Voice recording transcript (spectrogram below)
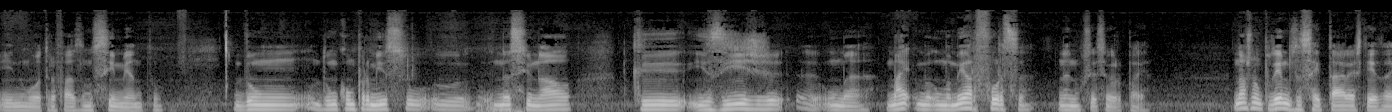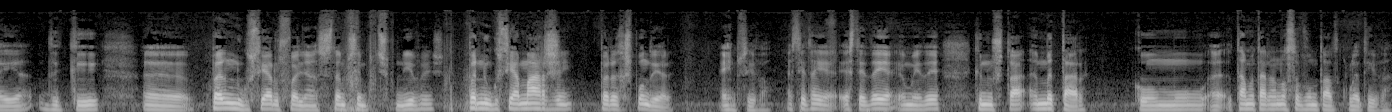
e, numa outra fase, um cimento de um, de um compromisso uh, nacional que exige uh, uma, uma maior força na negociação europeia. Nós não podemos aceitar esta ideia de que, uh, para negociar os falhanços, estamos sempre disponíveis, para negociar margem para responder. É impossível. Esta ideia, esta ideia é uma ideia que nos está a matar, como uh, está a matar a nossa vontade coletiva.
